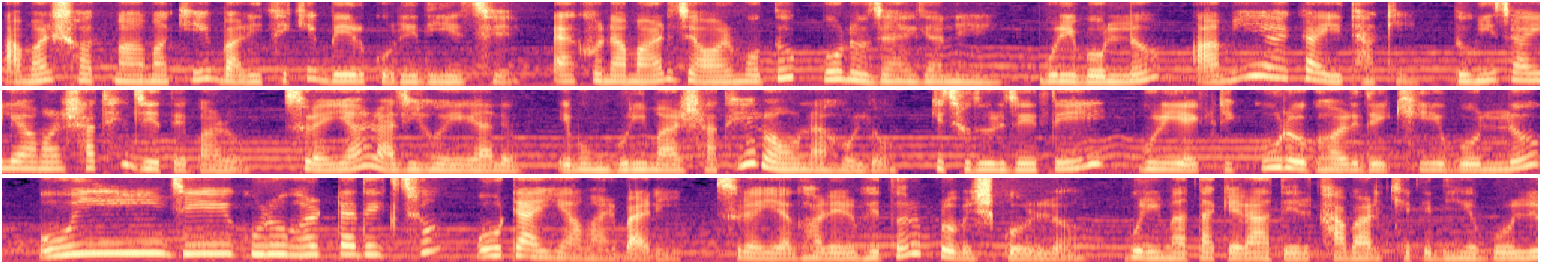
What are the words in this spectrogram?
আমার সৎমা আমাকে বাড়ি থেকে বের করে দিয়েছে। এখন আমার যাওয়ার মতো কোনো জায়গা নেই। বুড়ি বলল আমি একাই থাকি, তুমি চাইলে আমার সাথে যেতে পারো। সুরাইয়া রাজি হয়ে গেল এবং বুড়িমার সাথে রওনা হলো। কিছু দূর যেতেই বুড়ি একটি কুড়ো ঘর দেখিয়ে বলল, ওই যে কুড়ো ঘরটা দেখছ, ওটাই আমার বাড়ি। সুরাইয়া ঘরের ভেতর প্রবেশ করল। বুড়িমা তাকে রাতের খাবার খেতে দিয়ে বলল,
